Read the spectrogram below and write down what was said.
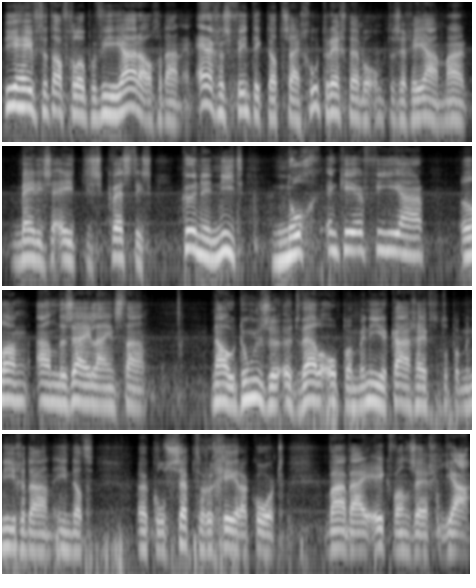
Die heeft het afgelopen vier jaar al gedaan. En ergens vind ik dat zij goed recht hebben om te zeggen: ja, maar medische ethische kwesties kunnen niet nog een keer vier jaar lang aan de zijlijn staan. Nou doen ze het wel op een manier. Kaag heeft het op een manier gedaan in dat uh, concept regeerakkoord. Waarbij ik van zeg: ja,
